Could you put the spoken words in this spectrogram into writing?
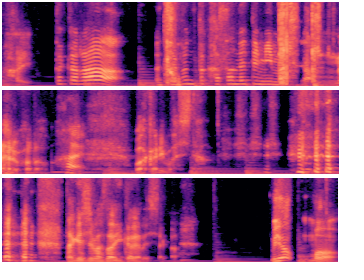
はい。だから、自分と重ねてみました。なるほど。はい。わかりました。竹島さんいかがでしたか？いや、ま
